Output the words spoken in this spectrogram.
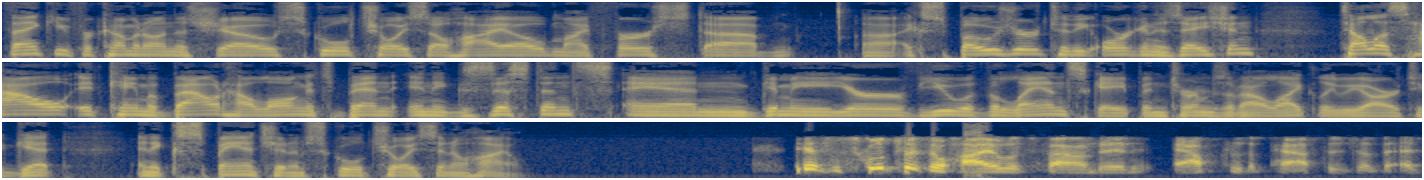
Thank you for coming on the show, School Choice Ohio, my first uh, uh, exposure to the organization. Tell us how it came about, how long it's been in existence, and give me your view of the landscape in terms of how likely we are to get an expansion of school choice in Ohio. Yes, the School Choice Ohio was founded after the passage of the Ed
